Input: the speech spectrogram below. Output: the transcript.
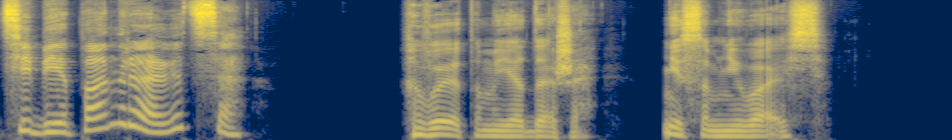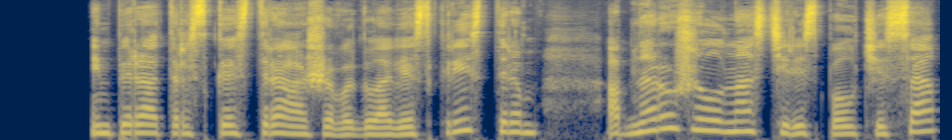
Тебе понравится». «В этом я даже не сомневаюсь. Императорская стража во главе с Кристером обнаружила нас через полчаса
